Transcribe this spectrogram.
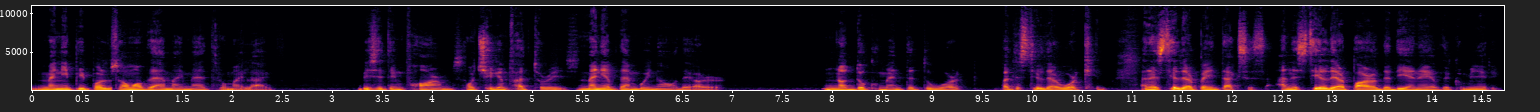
many people, some of them I met through my life, visiting farms or chicken factories. Many of them we know they are not documented to work, but still they're working and still they're paying taxes and still they are part of the DNA of the community.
